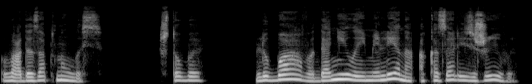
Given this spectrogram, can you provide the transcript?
Лада запнулась. Чтобы Любава, Данила и Милена оказались живы.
